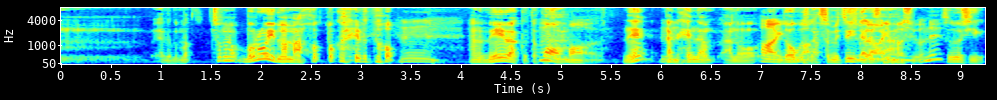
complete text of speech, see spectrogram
ん、だけどまあそのボロいままほっとかれると、うん、あの迷惑とかさ、まあまあ、ね、なんか変な、あの、はい、動物が住み着いたりさ、まあ、すよね、するし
